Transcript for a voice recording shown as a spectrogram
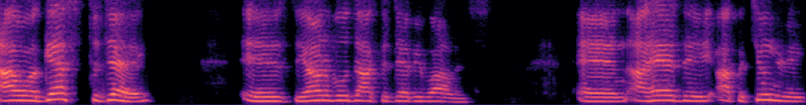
our guest today is the Honorable Dr. Debbie Wallace. And I had the opportunity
